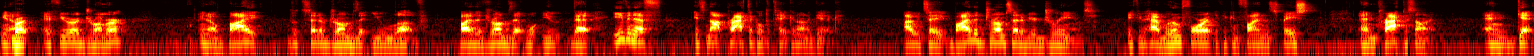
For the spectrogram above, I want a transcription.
You know, Right. if you're a drummer, you know, buy the set of drums that you love. Buy the drums that you that even if it's not practical to take it on a gig, I would say buy the drum set of your dreams. If you have room for it, if you can find the space and practice on it and get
